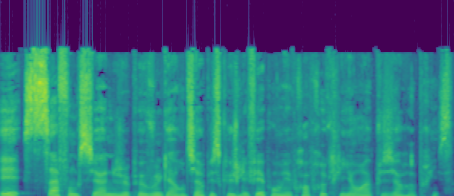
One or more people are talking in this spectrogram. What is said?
Et ça fonctionne, je peux vous le garantir, puisque je l'ai fait pour mes propres clients à plusieurs reprises.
